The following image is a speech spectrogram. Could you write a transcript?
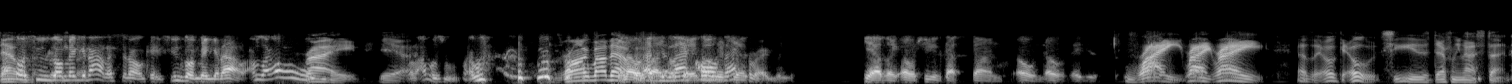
thought was she was gonna make it out. I said, okay, she's gonna make it out. I was like, oh, right. Yeah, Well, I was, I was wrong about that. And I one. I like, did not okay, call those that just- correctly. Yeah, I was like, oh, she just got stunned. Oh no, they just Right, right, right. I was like, okay, oh, she is definitely not stunned.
